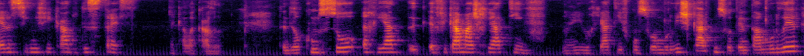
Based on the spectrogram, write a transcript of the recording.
era significado de stress naquela casa. Portanto, ele começou a, a ficar mais reativo. Né? E o reativo começou a mordiscar, começou a tentar morder,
